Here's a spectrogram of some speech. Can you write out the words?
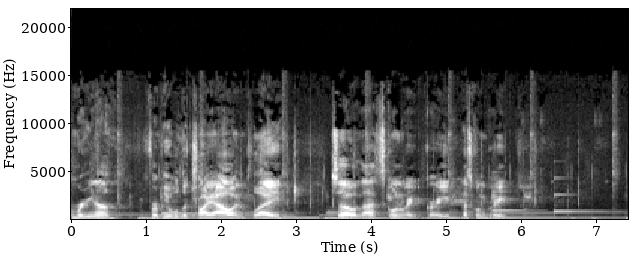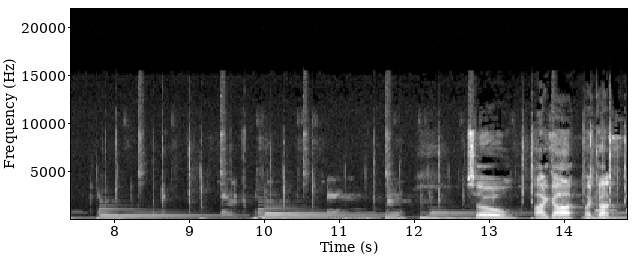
arena for people to try out and play. So that's going great. Great. That's going great. So I got my gun.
